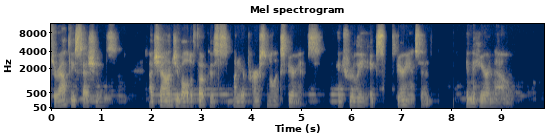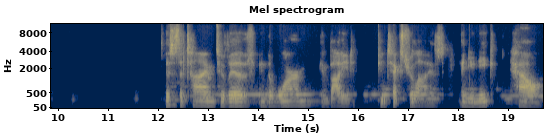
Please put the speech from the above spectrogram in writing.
Throughout these sessions, I challenge you all to focus on your personal experience and truly experience it in the here and now. This is the time to live in the warm, embodied, contextualized, and unique how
